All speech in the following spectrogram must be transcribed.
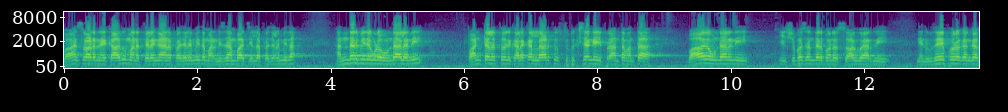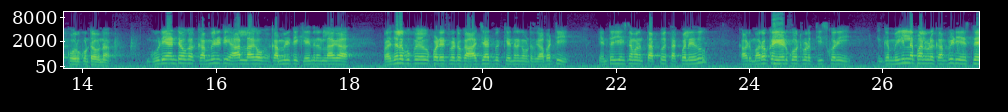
బాన్స్వాడనే కాదు మన తెలంగాణ ప్రజల మీద మన నిజామాబాద్ జిల్లా ప్రజల మీద. అందరి మీద కూడా ఉండాలని పంటలతోని కలకల్లాడుతూ సుభిక్షంగా ఈ ప్రాంతం అంతా బాగా ఉండాలని ఈ శుభ సందర్భంలో స్వామివారిని నేను హృదయపూర్వకంగా కోరుకుంటా ఉన్నాను గుడి అంటే ఒక కమ్యూనిటీ హాల్ లాగా ఒక కమ్యూనిటీ కేంద్రంలాగా ప్రజలకు ఉపయోగపడేటువంటి ఒక ఆధ్యాత్మిక కేంద్రంగా ఉంటుంది కాబట్టి ఎంత చేసినా మనం తక్కువ తక్కువ లేదు. కాబట్టి మరొక ఏడు కోట్లు కూడా తీసుకొని ఇంకా మిగిలిన పనులు కూడా కంప్లీట్ చేస్తే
